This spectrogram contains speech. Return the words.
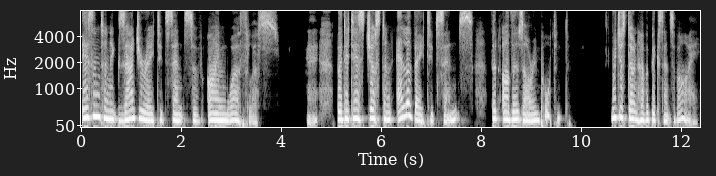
isn't an exaggerated sense of I'm worthless. Okay? But it is just an elevated sense that others are important. We just don't have a big sense of I.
